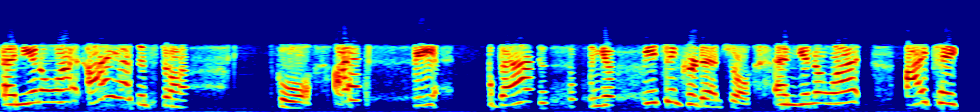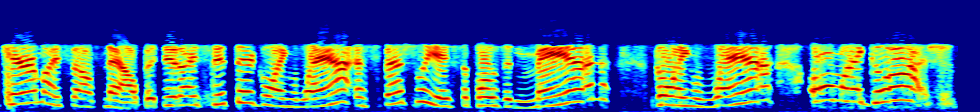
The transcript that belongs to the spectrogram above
And you know what? I had to start school. I go back and get a teaching credential. And you know what? I take care of myself now. But did I sit there going wah? Especially a supposed man going wah? Oh my gosh!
